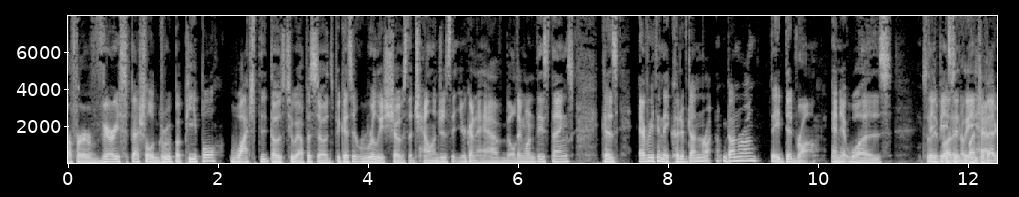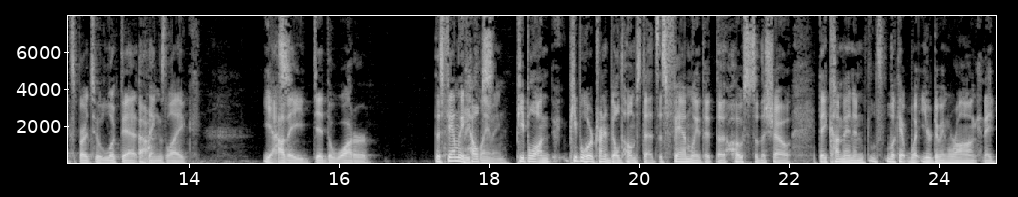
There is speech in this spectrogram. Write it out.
are for a very special group of people, watch the, those two episodes because it really shows the challenges that you're going to have building one of these things. Because everything they could have done done wrong, they did wrong, and it was so they, they brought in a bunch had, of experts who looked at uh, things like yes. how they did the water this family helps people on people who are trying to build homesteads. This family, the, the hosts of the show, they come in and look at what you're doing wrong and they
